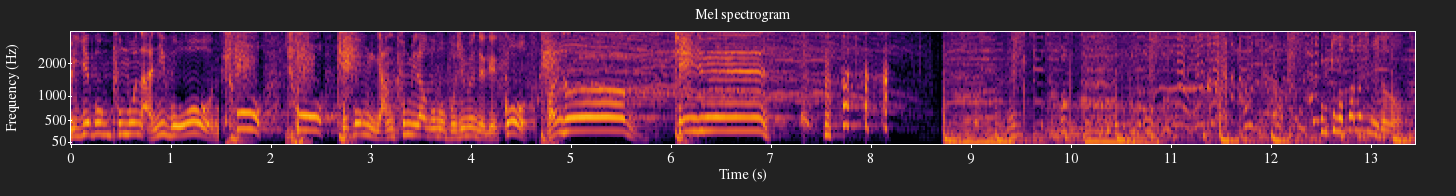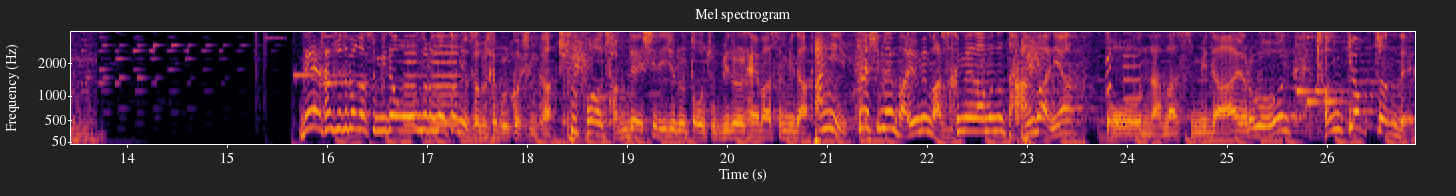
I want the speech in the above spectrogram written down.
미개봉품은 아니고 초, 초 개봉 양품이라고 뭐 보시면 되겠고 완성! 체인지맨! 속도가 빨라집니다, 더. 네, 상추들 반갑습니다. 오늘은 어떤 녀석을 해볼 것인가? 슈퍼 전대 시리즈를 또 준비를 해봤습니다. 아니, 프레시맨, 바이오맨, 마스크맨 하면 다 한 거 아니야? 또 남았습니다. 여러분, 전격 전대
